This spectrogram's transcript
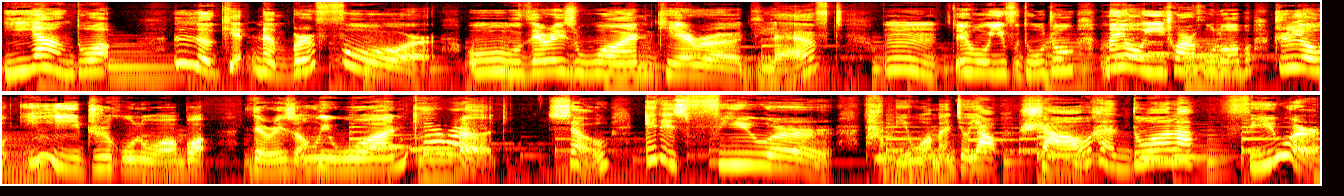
一样多。Look at number four. Oh, there is one carrot left. 嗯，最后一幅图中没有一串胡萝卜，只有一只胡萝卜。there is only one carrot. So it is fewer. 它比我们就要少很多了，fewer。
